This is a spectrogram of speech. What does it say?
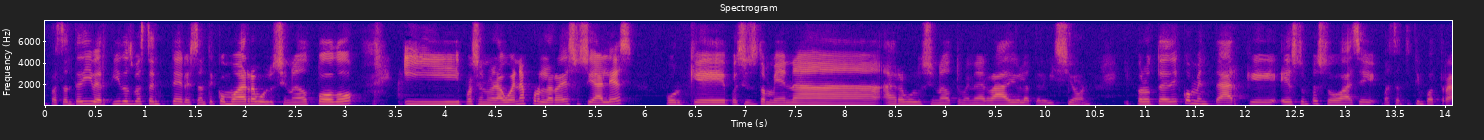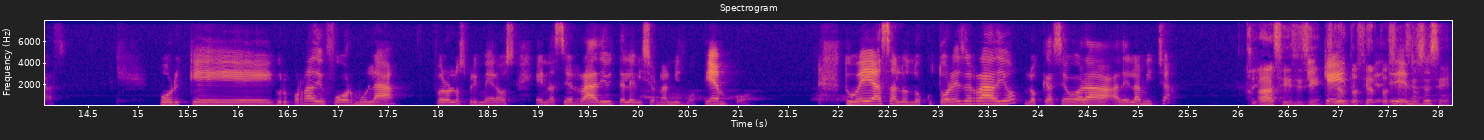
bastante divertido, es bastante interesante cómo ha revolucionado todo. Y pues enhorabuena por las redes sociales, porque pues eso también ha, ha revolucionado también la radio, la televisión. Y, pero te he de comentar que esto empezó hace bastante tiempo atrás, porque Grupo Radio Fórmula fueron los primeros en hacer radio y televisión al mismo tiempo. Tú veías a los locutores de radio, lo que hace ahora Adela Micha, Sí. Ah, sí, sí, sí. que, cierto, cierto. Sí, sí, entonces, sí, sí.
